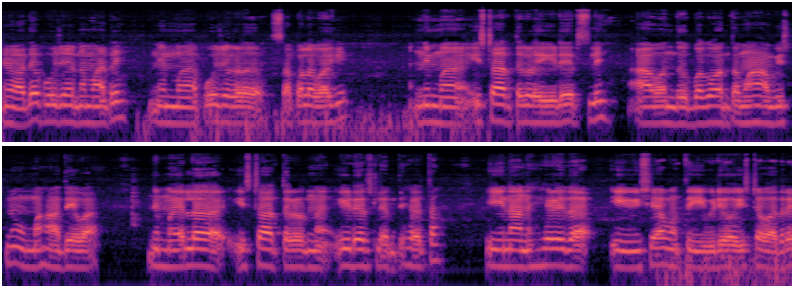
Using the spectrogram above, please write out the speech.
ನೀವು ಅದೇ ಪೂಜೆಯನ್ನು ಮಾಡಿರಿ. ನಿಮ್ಮ ಪೂಜೆಗಳು ಸಫಲವಾಗಿ ನಿಮ್ಮ ಇಷ್ಟಾರ್ಥಗಳು ಈಡೇರಿಸಲಿ. ಆ ಒಂದು ಭಗವಂತ ಮಹಾವಿಷ್ಣು, ಮಹಾದೇವ ನಿಮ್ಮ ಎಲ್ಲ ಇಷ್ಟಾರ್ಥಗಳನ್ನು ಈಡೇರಿಸಲಿ ಅಂತ ಹೇಳ್ತಾ, ಈ ನಾನು ಹೇಳಿದ ಈ ವಿಷಯ ಮತ್ತು ಈ ವಿಡಿಯೋ ಇಷ್ಟವಾದರೆ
